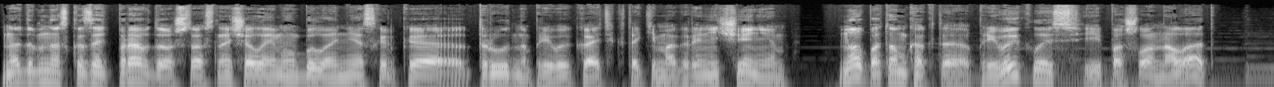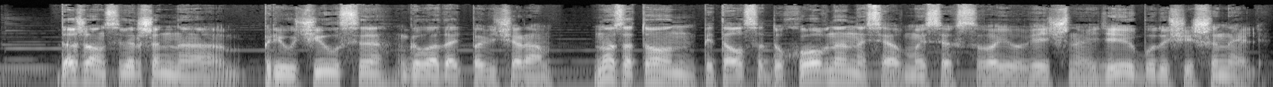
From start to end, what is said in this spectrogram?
Надо бы сказать правду, что сначала ему было несколько трудно привыкать к таким ограничениям, но потом как-то привыклось и пошло на лад. Даже он совершенно приучился голодать по вечерам, но зато он питался духовно, нося в мыслях свою вечную идею будущей шинели.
